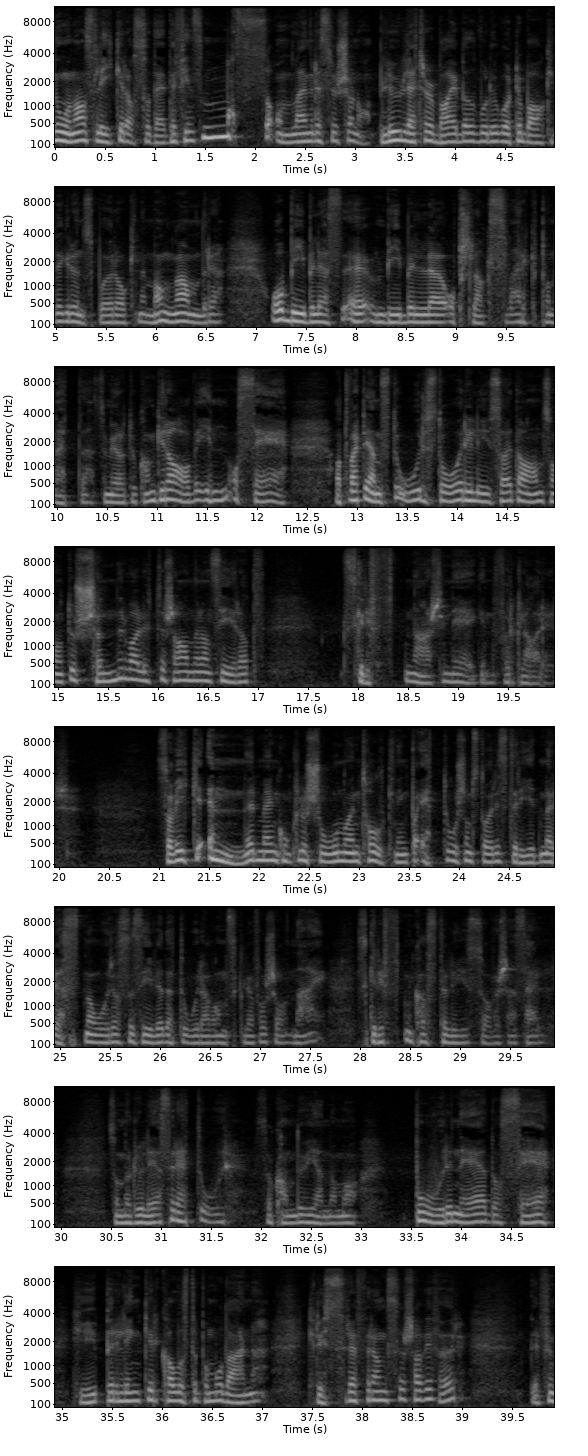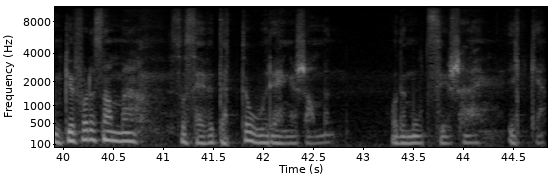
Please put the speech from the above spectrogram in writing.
Noen av oss liker også det. Det fins masse online-ressurser nå. Blue Letter Bible, hvor du går tilbake til grunnspåråkene. Mange andre. Og eh, bibeloppslagsverk på nettet, som gjør at du kan grave inn og se at hvert eneste ord står i lys av et annet, sånn at du skjønner hva Luther sa når han sier at Skriften er sin egen forklarer. Så vi ikke ender med en konklusjon og en tolkning på ett ord som står i strid med resten av ordet, og så sier vi at dette ordet er vanskelig å forstå. Nei, Skriften kaster lys over seg selv. Så når du leser ett ord, så kan du gjennom å bore ned og se hyperlinker, kalles det på moderne. Kryssreferanser, sa vi før. Det funker for det samme. Så ser vi at dette ordet henger sammen. Og det motsier seg ikke.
